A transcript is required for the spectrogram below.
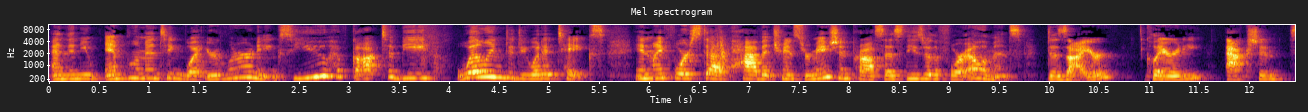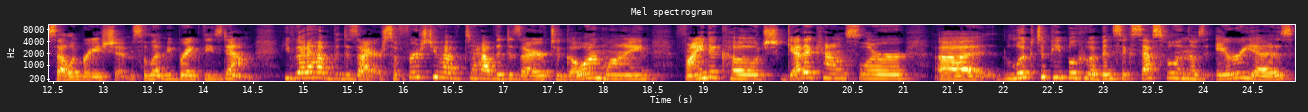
and then you implementing what you're learning. So you have got to be willing to do what it takes. In my four step habit transformation process, these are the four elements desire, clarity, action, celebration. So let me break these down. You've got to have the desire. So first you have to have the desire to go online, find a coach, get a counselor, uh, look to people who have been successful in those areas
